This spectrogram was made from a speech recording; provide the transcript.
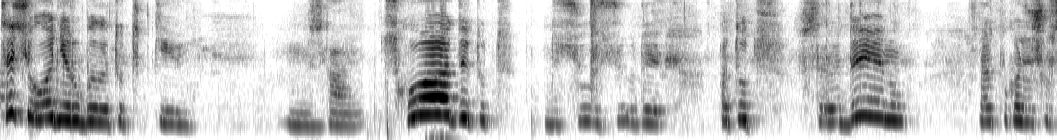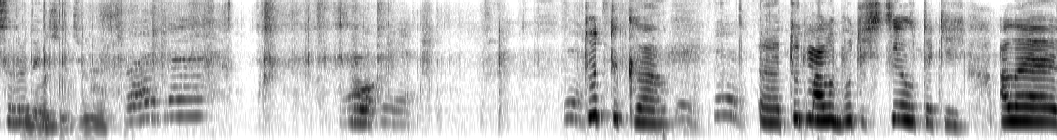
Це сьогодні робили тут такі, не знаю, сходи тут сюди, а тут всередину. Я покажу, що. Ось дзвіниця. О. Тут така. е, Тут мало бути стіл такий, але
